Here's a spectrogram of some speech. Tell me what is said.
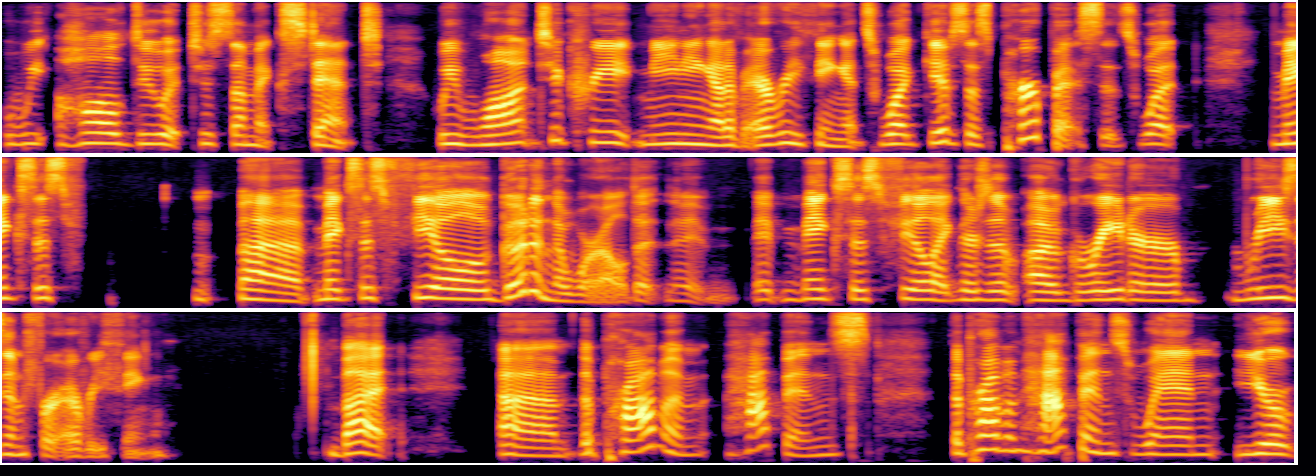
we all do it to some extent. We want to create meaning out of everything. It's what gives us purpose. It's what makes us uh, makes us feel good in the world. It, it, it makes us feel like there's a, a greater reason for everything. But um, the problem happens. The problem happens when your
